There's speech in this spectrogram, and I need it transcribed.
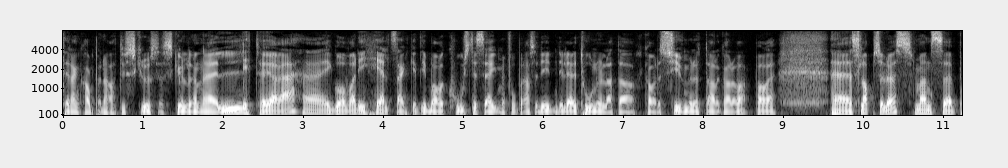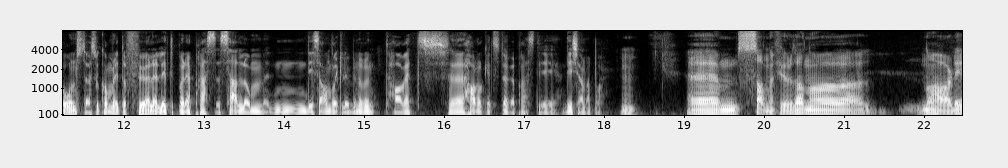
til den kampen her. At du skrur seg skuldrene litt høyere. Eh, I går var de helt senket, de bare koste seg med fotball. Altså de, de ledet 2-0 etter hva var det, syv minutter, eller hva det var. Bare eh, slapp seg løs. Mens eh, på onsdag så kommer de til å føle litt på det presset, selv om disse andre klubbene rundt har, et, eh, har nok et større press de, de kjenner på. Mm. Um, Sandefjord, da. Nå, nå har de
